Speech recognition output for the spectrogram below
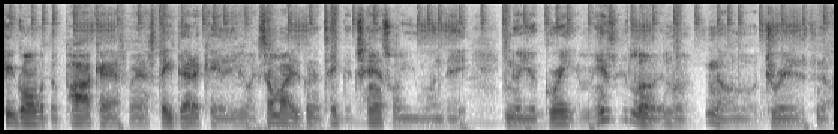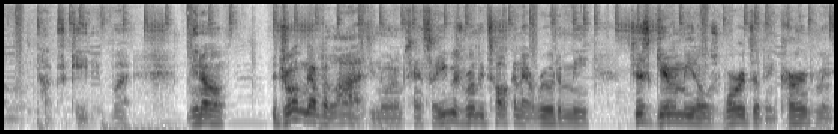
keep going with the podcast, man. Stay dedicated. Like somebody's gonna take a chance on you one day. You know, you're great. I mean, he's a little, you know, a little drizzed, you know, a little intoxicated, but you know, the drunk never lies. You know what I'm saying? So he was really talking that real to me, just giving me those words of encouragement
